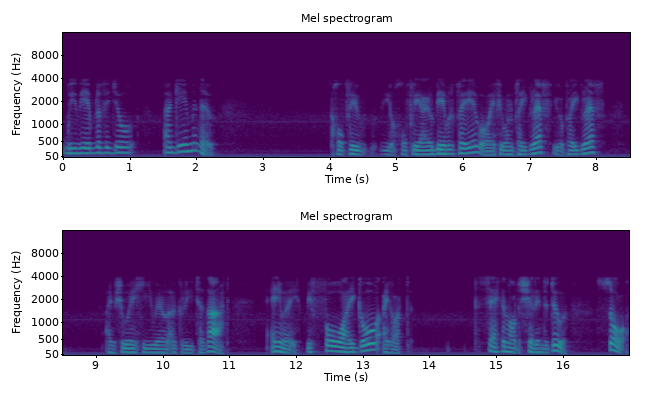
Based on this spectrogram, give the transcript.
we'll be able to video a game with you. Hopefully, you, hopefully I'll be able to play you, or if you want to play Griff, you can play Griff. I'm sure he will agree to that. Anyway, before I go, I got the second lot of shilling to do. So,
